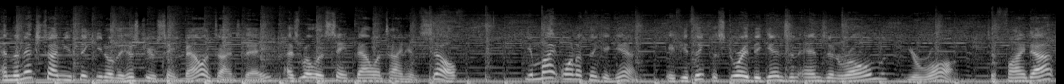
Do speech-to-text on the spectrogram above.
And the next time you think you know the history of St. Valentine's Day, as well as St. Valentine himself, you might want to think again. If you think the story begins and ends in Rome, you're wrong. To find out,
